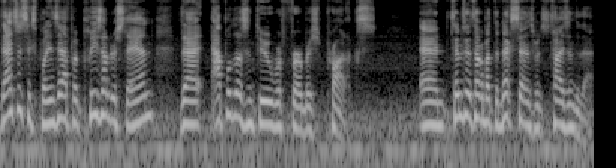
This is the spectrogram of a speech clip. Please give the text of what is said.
that just explains that. But please understand that Apple doesn't do refurbished products. And Tim's going to talk about the next sentence, which ties into that.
